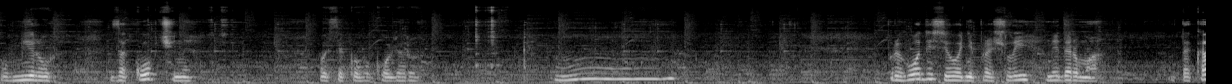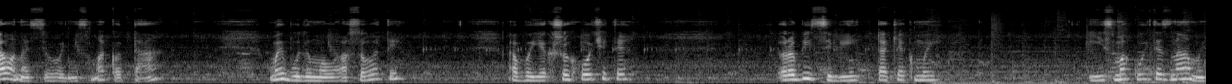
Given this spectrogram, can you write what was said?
В міру закопчене. Ось якого кольору. Пригоди сьогодні пройшли не дарма. Така у нас сьогодні смакота. Ми будемо ласувати. А ви, якщо хочете, робіть собі так, як ми. І смакуйте з нами.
